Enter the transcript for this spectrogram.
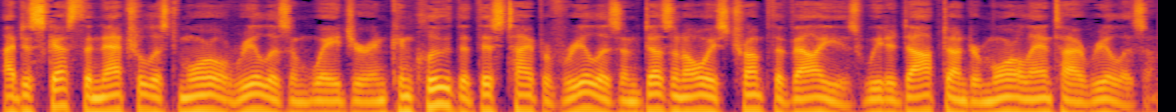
I discuss the naturalist moral realism wager and conclude that this type of realism doesn't always trump the values we'd adopt under moral anti realism.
